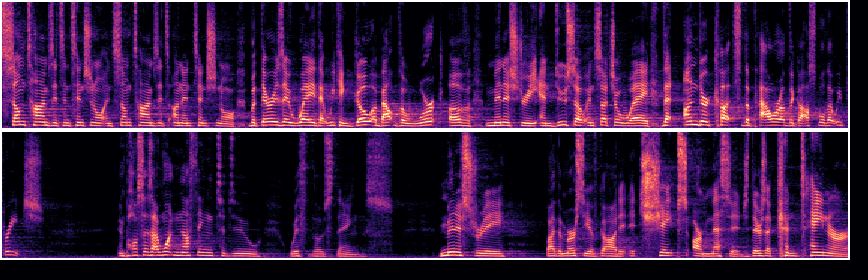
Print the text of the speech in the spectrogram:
Sometimes it's intentional and sometimes it's unintentional, but there is a way that we can go about the work of ministry and do so in such a way that undercuts the power of the gospel that we preach. And Paul says, I want nothing to do with those things. Ministry, by the mercy of God, it, it, shapes our message. There's a container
